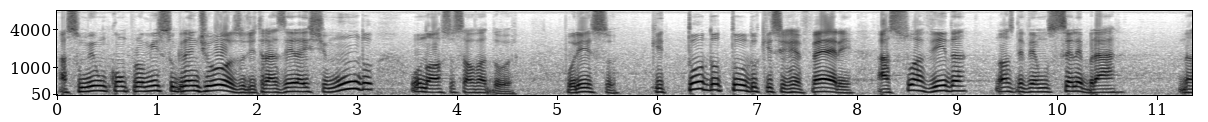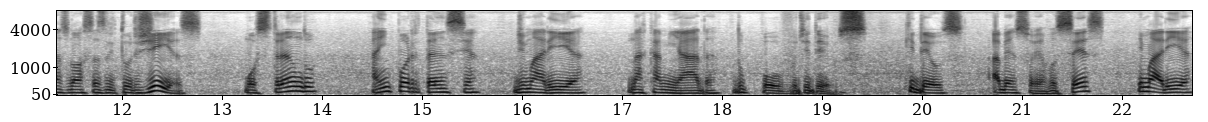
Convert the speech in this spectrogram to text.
assumiu um compromisso grandioso de trazer a este mundo o nosso Salvador. Por isso, que tudo, tudo que se refere à sua vida, nós devemos celebrar nas nossas liturgias, mostrando a importância de Maria na caminhada do povo de Deus. Que Deus abençoe a vocês e Maria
